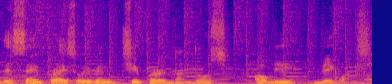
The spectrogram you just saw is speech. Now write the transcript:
the same price or even cheaper than those ugly big ones.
